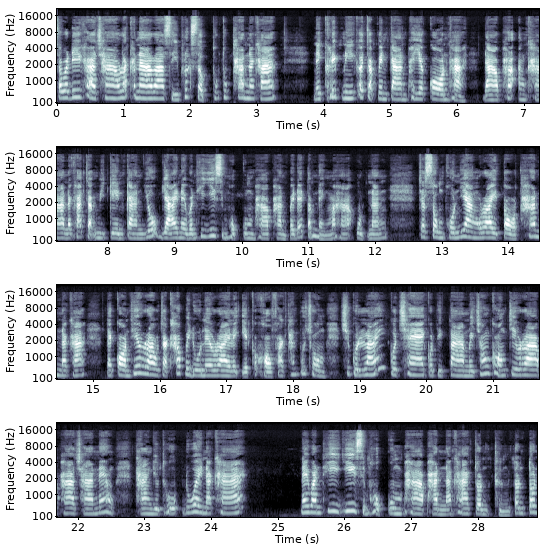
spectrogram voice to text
สวัสดีค่ะ ชาวลัคนาราศีพฤษภทุกๆทท่านนะคะ ในคลิปนี้ก็จะเป็นการพยากรณ์ค่ะ ดาวพระอังคารนะคะ จะมีเกณฑ์การโยกย้ายในวันที่ 26 กุมภาพันธ์ไปได้ตำแหน่งมหาอุดนั้น จะส่งผลอย่างไรต่อท่านนะคะ แต่ก่อนที่เราจะเข้าไปดูในรายละเอียดก็ขอฝากท่านผู้ชมช่วยกดไลค์กดแชร์ กดติดตามในช่องของจิราพาชาแนลทาง YouTube ด้วยนะคะ ในวันที่ 26 กุมภาพันธ์นะคะ จนถึงต้นต้น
